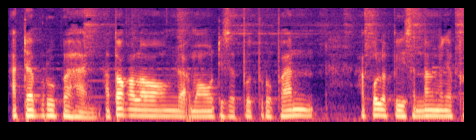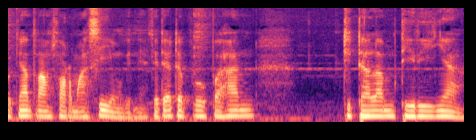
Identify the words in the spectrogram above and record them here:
Ada perubahan, atau kalau nggak mau disebut perubahan, aku lebih senang menyebutnya transformasi mungkin ya. Jadi ada perubahan di dalam dirinya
